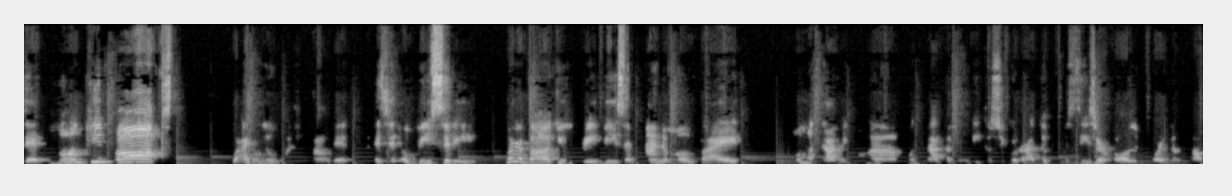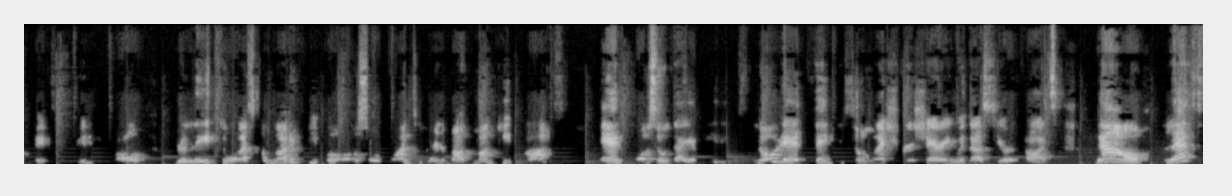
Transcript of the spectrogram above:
It monkeypox? Well, I don't know much about it. Is it obesity? What about yung rabies and animal bite? Oh, madami mga magtatanong dito sigurado because these are all important topics. Really all relate to us. A lot of people also want to learn about monkeypox and also diabetes. Noted. Thank you so much for sharing with us your thoughts. Now, let's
